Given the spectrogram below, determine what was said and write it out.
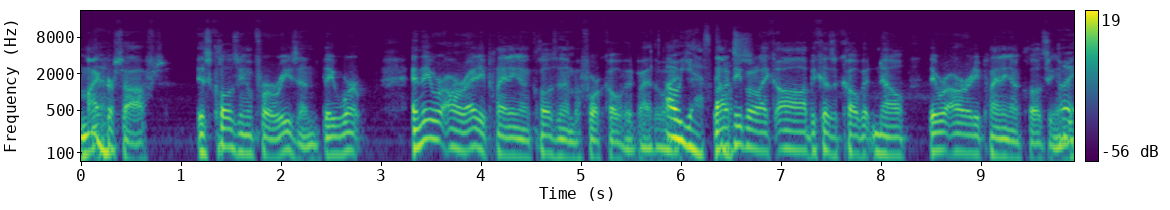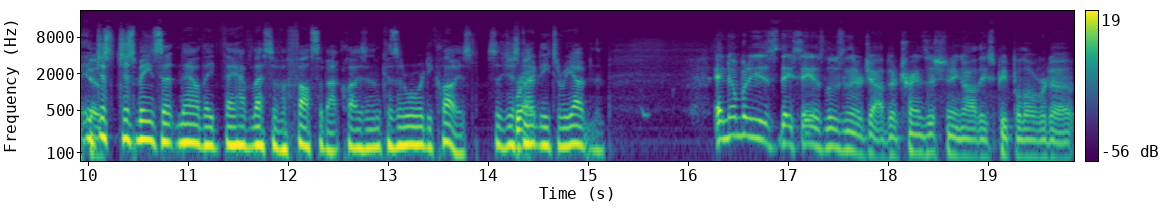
Microsoft is closing them for a reason. They weren't, and they were already planning on closing them before COVID. By the way. Oh yeah, A lot of people are like, "Oh, because of COVID." No, they were already planning on closing them. Well, because, It just just means that now they they have less of a fuss about closing them because they're already closed, so they just Right. don't need to reopen them. And nobody is, they say, is losing their job. They're transitioning all these people over to.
